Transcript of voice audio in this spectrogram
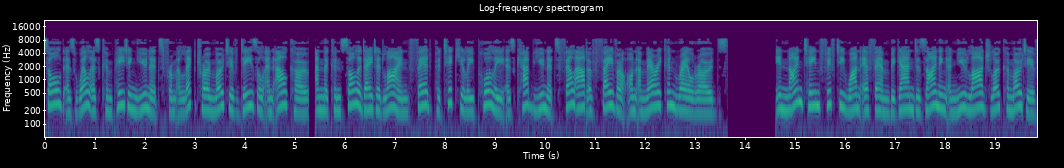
sold as well as competing units from Electro-Motive Diesel and Alco, and the consolidated line fared particularly poorly as cab units fell out of favor on American railroads. In 1951 FM began designing a new large locomotive,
